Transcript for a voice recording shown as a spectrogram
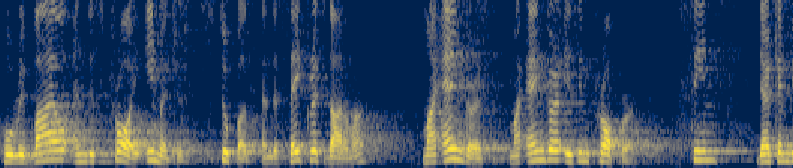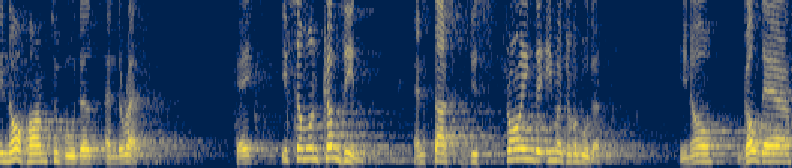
who revile and destroy images stupas and the sacred dharma my anger my anger is improper since there can be no harm to buddhas and the rest. Okay if someone comes in and starts destroying the image of a Buddha, you know, go there,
